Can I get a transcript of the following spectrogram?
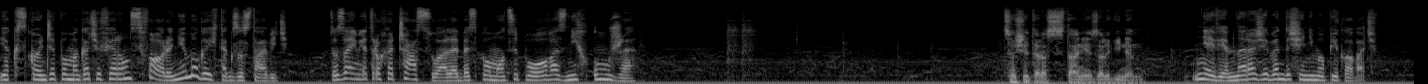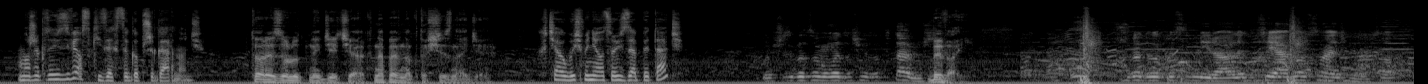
Jak skończę pomagać ofiarom sfory, nie mogę ich tak zostawić. To zajmie trochę czasu, ale bez pomocy połowa z nich umrze. Co się teraz stanie z Alwinem? Nie wiem, na razie będę się nim opiekować. Może ktoś z wioski zechce go przygarnąć. To rezolutny dzieciak, na pewno ktoś się znajdzie. Chciałbyś mnie o coś zapytać? No wszystko co mogę to się zapytałem już. Bywaj. Szukam tego Kosmira, ale gdzie ja go znaleźć mam, co?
